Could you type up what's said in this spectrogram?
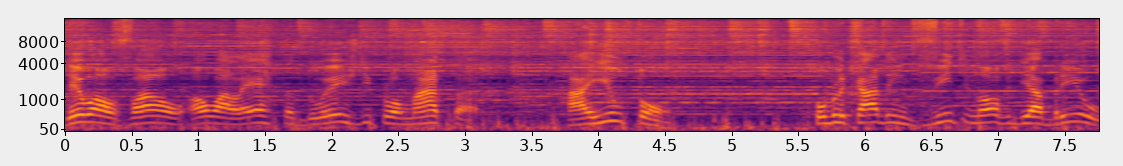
deu aval ao alerta do ex-diplomata Ailton, publicado em 29 de abril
